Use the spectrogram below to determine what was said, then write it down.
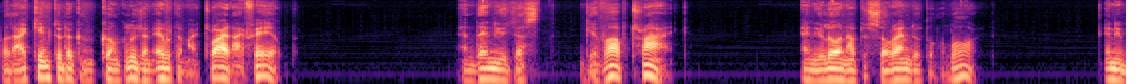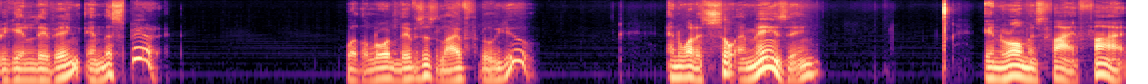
But I came to the con- conclusion every time I tried, I failed. And then you just give up trying and you learn how to surrender to the Lord. And you begin living in the Spirit, where the Lord lives his life through you. And what is so amazing in Romans 5 5,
